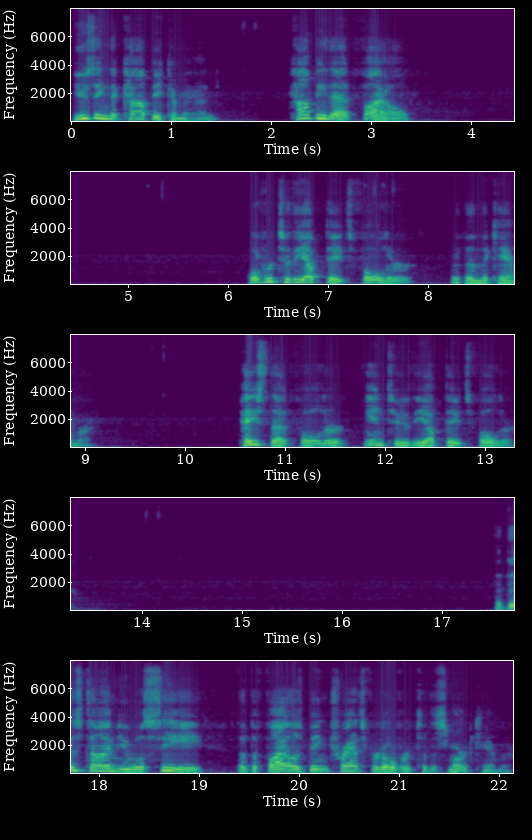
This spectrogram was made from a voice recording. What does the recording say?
Using the copy command, Copy that file over to the Updates folder within the camera. Paste that folder into the Updates folder. At this time you will see that the file is being transferred over to the smart camera.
